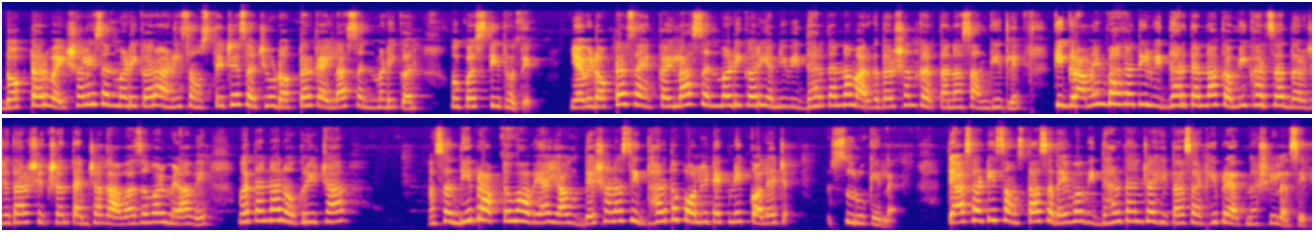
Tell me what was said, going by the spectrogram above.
डॉक्टर वैशाली सनमडीकर आणि संस्थेचे सचिव डॉक्टर कैलास सनमडीकर उपस्थित होते. यावेळी डॉक्टर कैलास सनमडीकर यांनी विद्यार्थ्यांना मार्गदर्शन करताना सांगितले की ग्रामीण भागातील विद्यार्थ्यांना कमी खर्चात दर्जेदार शिक्षण त्यांच्या गावाजवळ मिळावे व त्यांना नोकरीच्या संधी प्राप्त व्हाव्या या उद्देशानं सिद्धार्थ पॉलिटेक्निक कॉलेज सुरू केलं त्यासाठी संस्था सदैव विद्यार्थ्यांच्या हितासाठी प्रयत्नशील असेल.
